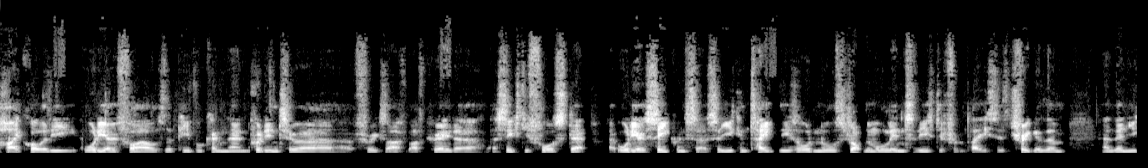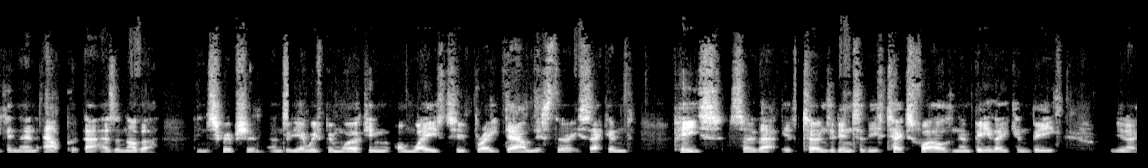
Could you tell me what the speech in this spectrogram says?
high quality audio files that people can then put into a, for example, I've created a, a 64 step audio sequencer. So you can take these ordinals, drop them all into these different places, trigger them, and then you can then output that as another inscription. And so, yeah, we've been working on ways to break down this 30 second piece so that it turns it into these text files and then B, they can be you know,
